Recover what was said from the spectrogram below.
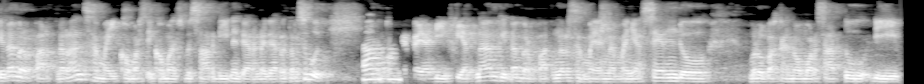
kita berpartneran sama e-commerce e-commerce besar di negara-negara tersebut. Oh. Contohnya kayak di Vietnam kita berpartner sama yang namanya Sendo merupakan nomor satu di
